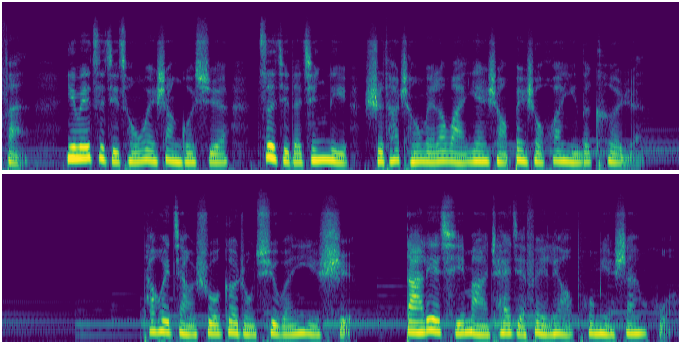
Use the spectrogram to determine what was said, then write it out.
反，因为自己从未上过学，自己的经历使他成为了晚宴上备受欢迎的客人。他会讲述各种趣闻轶事，打猎骑马、拆解废料、扑灭山火。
